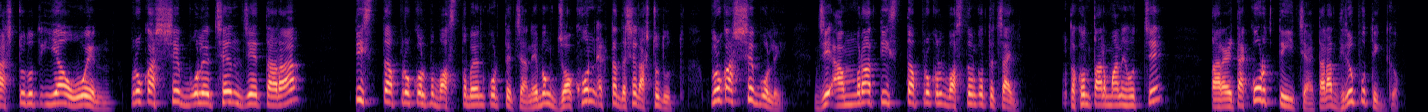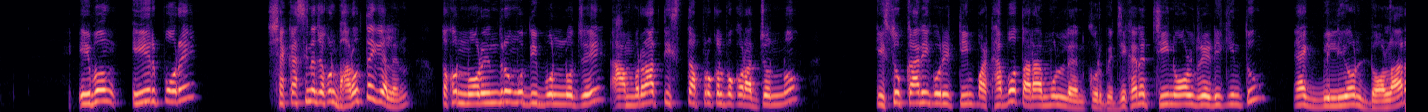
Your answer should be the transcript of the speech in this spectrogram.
রাষ্ট্রদূত ইয়া ওয়েন প্রকাশ্যে বলেছেন যে তারা তিস্তা প্রকল্প বাস্তবায়ন করতে চান এবং যখন একটা দেশের রাষ্ট্রদূত প্রকাশ্যে বলে যে আমরা তিস্তা প্রকল্প বাস্তবায়ন করতে চাই, তখন তার মানে হচ্ছে তারা এটা করতেই চায়, তারা দৃঢ়প্রতিজ্ঞ। এবং এরপরে শেখ হাসিনা যখন ভারতে গেলেন তখন নরেন্দ্র মোদী বলল যে, আমরা তিস্তা প্রকল্প করার জন্য কিছু কারিগরি টিম পাঠাবো, তারা মূল্যায়ন করবে। যেখানে চীন অলরেডি কিন্তু এক বিলিয়ন ডলার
